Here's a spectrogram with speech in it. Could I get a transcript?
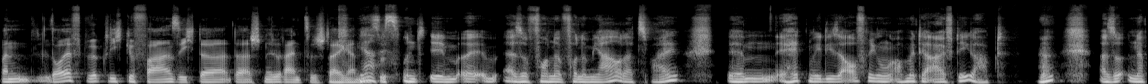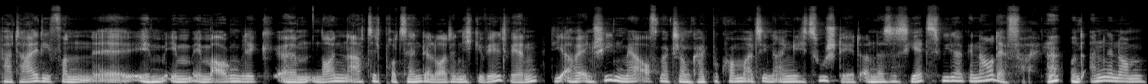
man läuft wirklich Gefahr, sich da, da schnell reinzusteigern. Ja, und ähm, äh, also vor, ne, vor einem Jahr oder zwei ähm, hätten wir diese Aufregung auch mit der AfD gehabt. Ne? Also eine Partei, die von äh, im, im, im Augenblick ähm, 89 Prozent der Leute nicht gewählt werden, die aber entschieden mehr Aufmerksamkeit bekommen, als ihnen eigentlich zusteht. Und das ist jetzt wieder genau der Fall. Ne? Und angenommen,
